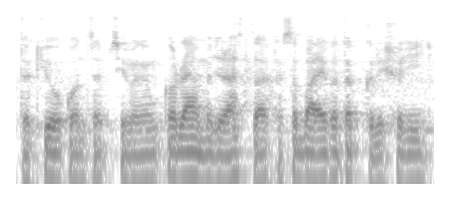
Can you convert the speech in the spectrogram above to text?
tök jó koncepció, meg amikor elmagyarázták a szabályokat, akkor is, hogy így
